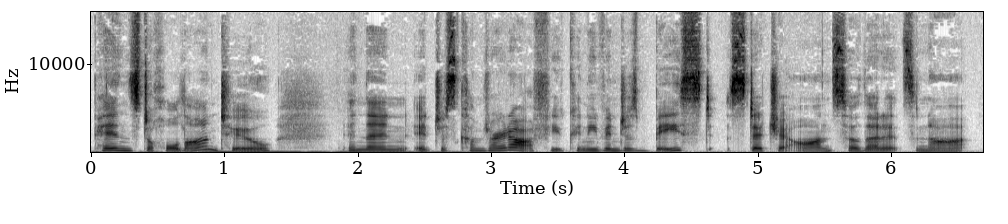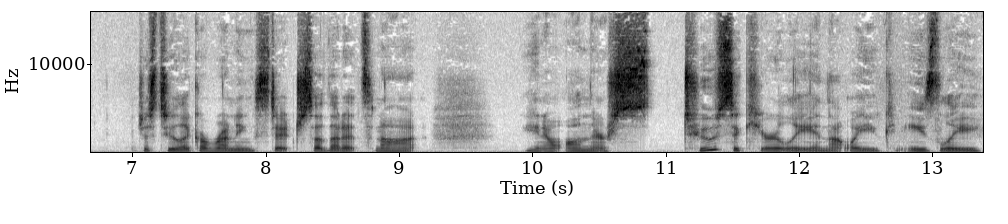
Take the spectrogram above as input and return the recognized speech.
pins to hold on to. And then it just comes right off. You can even just baste stitch it on so that it's not, just do like a running stitch so that it's not, you know, on there too securely. And that way you can easily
